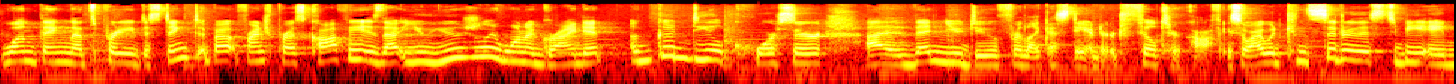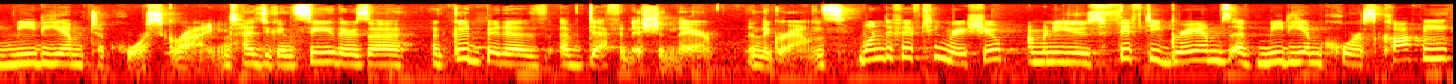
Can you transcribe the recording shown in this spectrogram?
One thing that's pretty distinct about French press coffee is that you usually wanna grind it a good deal coarser uh, than you do for like a standard filter coffee. So I would consider this to be a medium to coarse grind. As you can see, there's a, a good bit of, of definition there in the grounds. 1 to 15 ratio, I'm gonna use 50 grams of medium coarse coffee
